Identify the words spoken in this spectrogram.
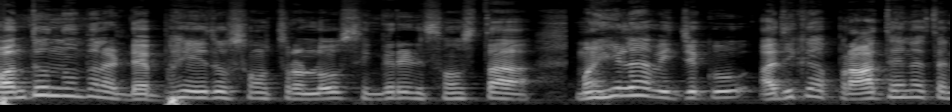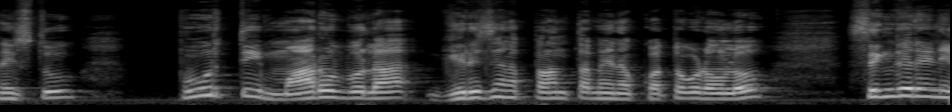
పంతొమ్మిది వందల డెబ్బై ఐదో సంవత్సరంలో సింగరేణి సంస్థ మహిళా విద్యకు అధిక ప్రాధాన్యతనిస్తూ పూర్తి మారుమూల గిరిజన ప్రాంతమైన కొత్తగూడెంలో సింగరేణి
